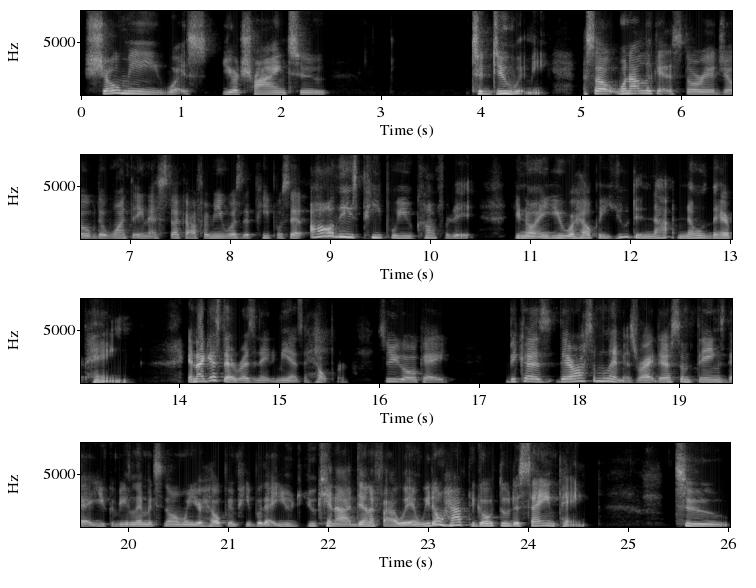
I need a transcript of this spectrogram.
Show me what you're trying to to do with me. So when I look at the story of Job, the one thing that stuck out for me was that people said, All these people you comforted, you know, and you were helping, you did not know their pain. And I guess that resonated me as a helper. So you go, okay, because there are some limits, right? There are some things that you can be limited on when you're helping people that you you can identify with. And we don't have to go through the same pain to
